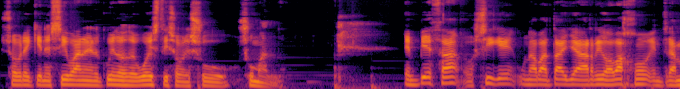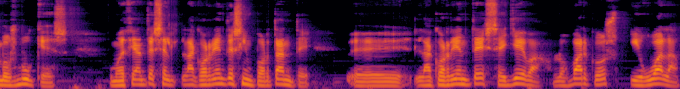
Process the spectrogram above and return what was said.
sobre quienes iban en el Queen of the West y sobre su, su mando. Empieza o sigue una batalla arriba abajo entre ambos buques. Como decía antes, la corriente es importante la corriente se lleva los barcos, iguala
